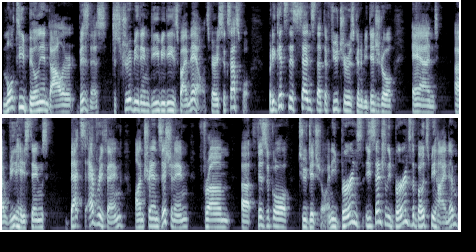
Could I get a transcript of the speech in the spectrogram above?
multi-billion dollar business distributing DVDs by mail. It's very successful. But he gets this sense that the future is going to be digital and uh, Reed Hastings bets everything on transitioning from uh, physical to digital. And he burns, he essentially burns the boats behind him,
